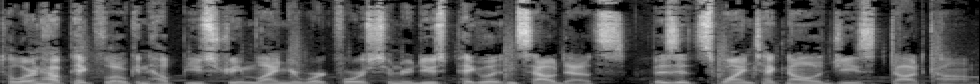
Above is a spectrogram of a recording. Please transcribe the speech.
To learn how PigFlow can help you streamline your workforce and reduce piglet and sow deaths, visit swinetechnologies.com.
